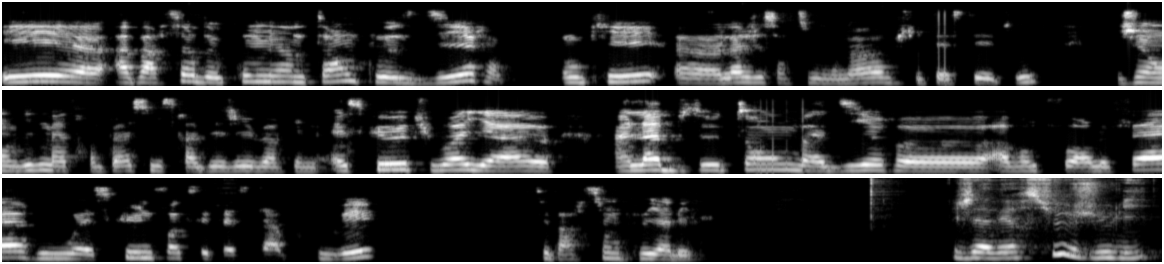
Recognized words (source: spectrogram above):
et à partir de combien de temps on peut se dire, OK, là j'ai sorti mon offre, j'ai testé et tout, j'ai envie de mettre en place une stratégie evergreen. Est-ce que, tu vois, il y a un laps de temps, on va dire, avant de pouvoir le faire ou est-ce qu'une fois que c'est testé, approuvé, c'est parti, on peut y aller? J'avais reçu Julie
